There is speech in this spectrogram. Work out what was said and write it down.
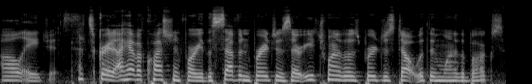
all ages. That's great. I have a question for you. The seven bridges. Are each one of those bridges dealt with in one of the books?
